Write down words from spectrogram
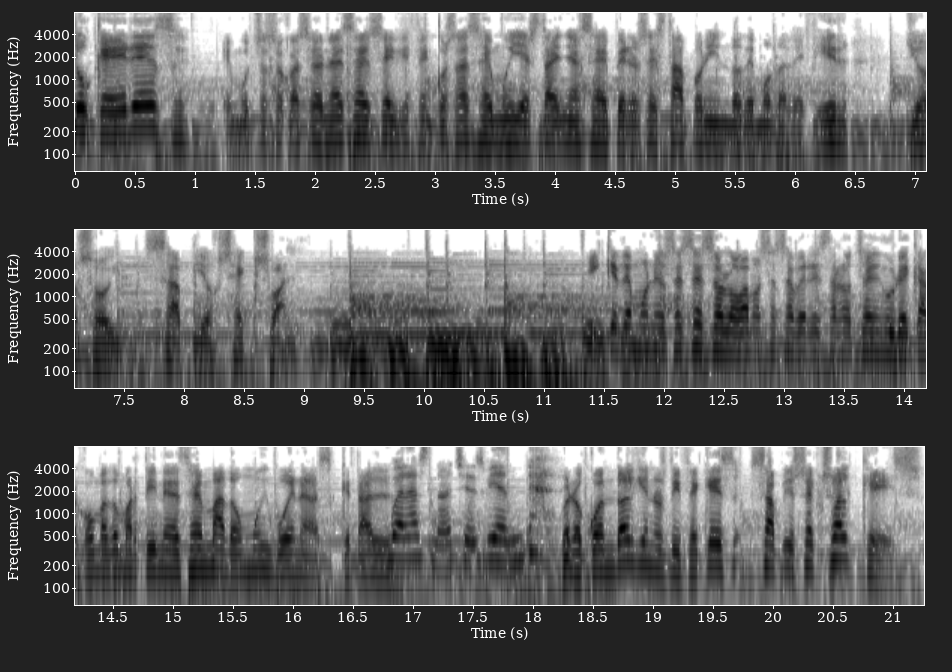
tú qué eres? En muchas ocasiones eh, se dicen cosas eh, muy extrañas, eh, pero se está poniendo de moda decir yo soy sapiosexual. ¿Y qué demonios es eso? Lo vamos a saber esta noche en Eureka con Mado Martínez. Mado, muy buenas, ¿qué tal? Buenas noches, bien. Bueno, cuando alguien nos dice que es sapiosexual, ¿qué es?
